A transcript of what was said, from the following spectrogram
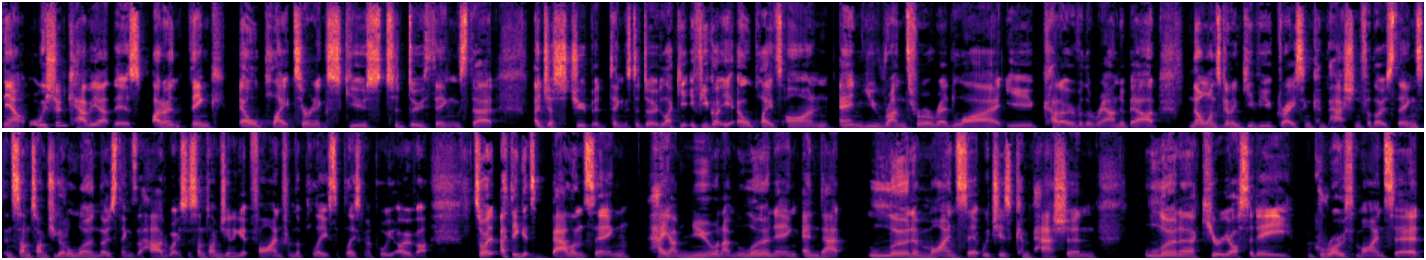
Now, we should caveat this. I don't think L plates are an excuse to do things that are just stupid things to do. Like if you got your L plates on and you run through a red light, you cut over the roundabout, no one's going to give you grace and compassion for those things. And sometimes you got to learn those things the hard way. So sometimes you're going to get fined from the police. The police are going to pull you over. So I, I think it's balancing, hey, I'm new and I'm learning, and that learner mindset, which is compassion, learner curiosity, growth mindset,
